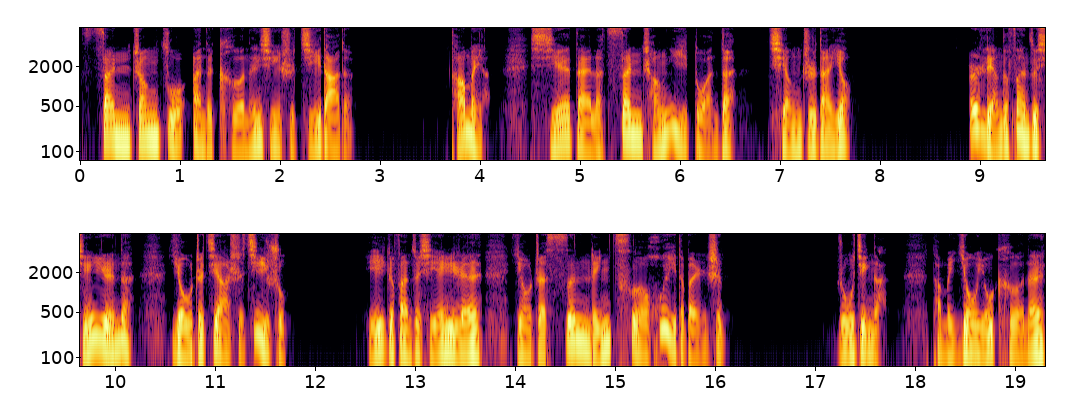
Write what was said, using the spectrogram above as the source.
三张作案的可能性是极大的。他们呀携带了三长一短的枪支弹药，而两个犯罪嫌疑人呢有着驾驶技术。一个犯罪嫌疑人有着森林测绘的本事，如今啊，他们又有可能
